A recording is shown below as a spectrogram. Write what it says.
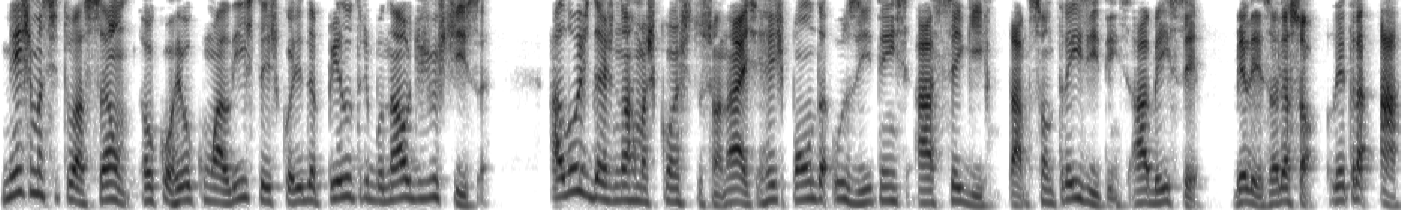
Mesma situação ocorreu com a lista escolhida pelo Tribunal de Justiça. À luz das normas constitucionais, responda os itens a seguir, tá? São três itens, A, B e C. Beleza, olha só. Letra A.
